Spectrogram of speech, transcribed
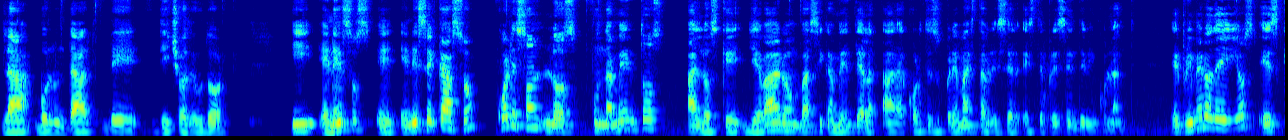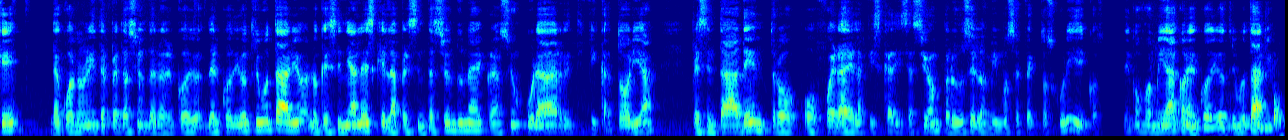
la voluntad de dicho deudor. Y en, esos, en ese caso, ¿cuáles son los fundamentos a los que llevaron básicamente a la, a la Corte Suprema a establecer este presente vinculante? El primero de ellos es que de acuerdo a una interpretación del, código, del Código Tributario, lo que señala es que la presentación de una declaración jurada rectificatoria presentada dentro o fuera de la fiscalización produce los mismos efectos jurídicos, de conformidad con el Código Tributario.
